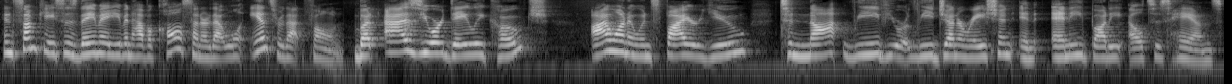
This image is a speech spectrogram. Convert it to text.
In some cases, they may even have a call center that will answer that phone. But as your daily coach, I want to inspire you to not leave your lead generation in anybody else's hands.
